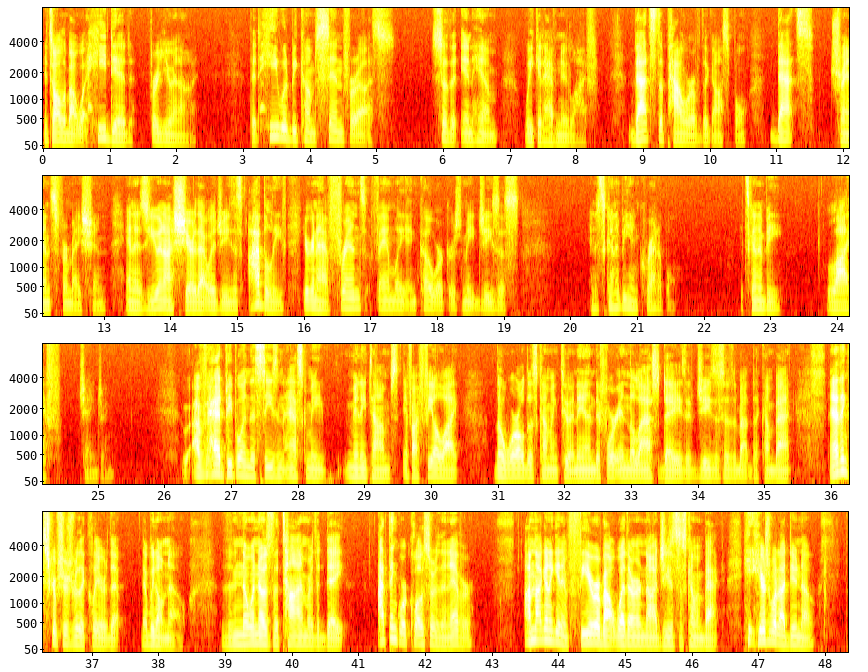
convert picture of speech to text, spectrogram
It's all about what he did for you and I. That he would become sin for us so that in him we could have new life. That's the power of the gospel. That's transformation. And as you and I share that with Jesus, I believe you're going to have friends, family, and coworkers meet Jesus. And it's going to be incredible. It's going to be life changing. I've had people in this season ask me many times if I feel like the world is coming to an end, if we're in the last days, if Jesus is about to come back. And I think scripture is really clear that, that we don't know. No one knows the time or the date. I think we're closer than ever. I'm not going to get in fear about whether or not Jesus is coming back. Here's what I do know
